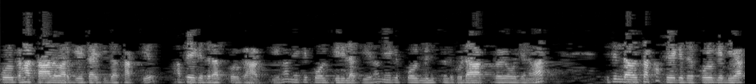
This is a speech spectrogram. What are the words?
පොල් ගහ කාල වර්ගයටයි ටිකක් ශක්තිය. අපේ ගෙදරත් පොල් ගහක් තියෙනවා. මේකේ පොල් පිරීලා තියෙනවා. මේකේ පොල් මිනිස්සුන්ට ගොඩාක් ප්‍රයෝජනවත්. ඉතින් දවසක් අපේ ගෙදර පොල් ගෙඩියක්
